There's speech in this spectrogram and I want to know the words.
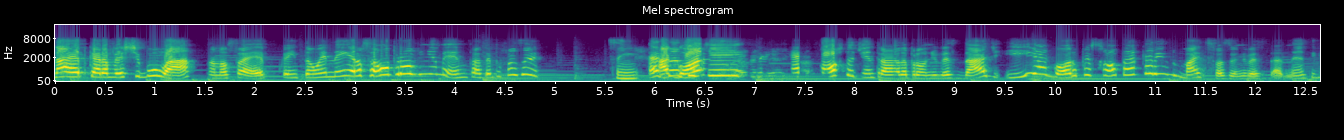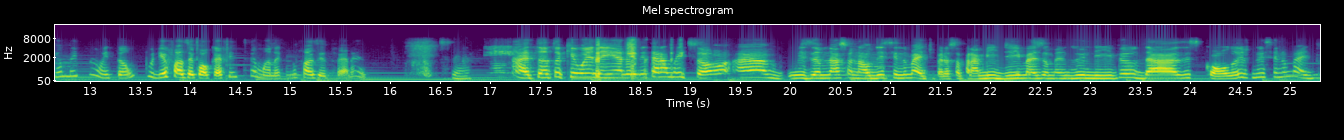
Na época era vestibular, na nossa época, então Enem era só uma provinha mesmo, fazer por fazer. Sim. É Agora tanto que. é porta de entrada para a universidade e agora o pessoal tá querendo mais fazer universidade, né? Antigamente não, então podia fazer qualquer fim de semana que não fazia diferença. Sim. Ah, é tanto que o Enem era literalmente só a- o exame nacional do ensino médio. Era só para medir mais ou menos o nível das escolas do ensino médio.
